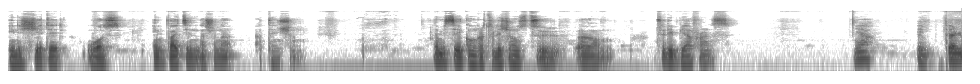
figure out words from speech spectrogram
initiated was inviting national attention. Let me say congratulations to um, to the Biafrans. Yeah, a very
